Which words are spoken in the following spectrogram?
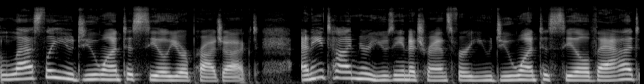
Lastly, you do want to seal your project. Anytime you're using a transfer, you do want to seal that,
